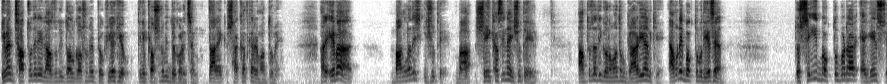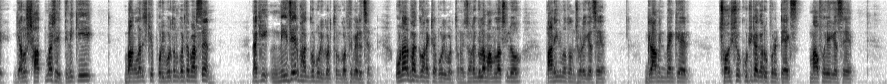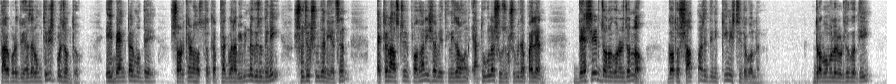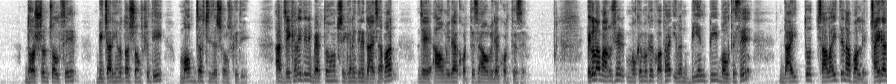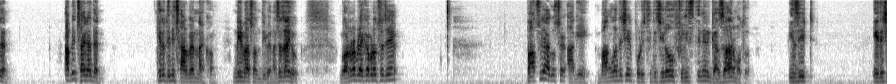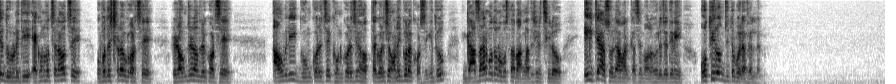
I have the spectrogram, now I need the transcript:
ইভেন ছাত্রদের এই রাজনৈতিক দল গঠনের প্রক্রিয়াকেও তিনি প্রশ্নবিদ্ধ করেছেন তার এক সাক্ষাৎকারের মাধ্যমে। আর এবার বাংলাদেশ ইস্যুতে বা শেখ হাসিনা ইস্যুতে আন্তর্জাতিক গণমাধ্যম গার্ডিয়ানকে এমন এক বক্তব্য দিয়েছেন। তো সেই বক্তব্যটার এগেনস্টে গেল সাত মাসে তিনি কি বাংলাদেশকে পরিবর্তন করতে পারছেন? নাকি নিজের ভাগ্য পরিবর্তন করতে পেরেছেন? ওনার ভাগ্য অনেকটা পরিবর্তন হয়েছে। অনেকগুলো মামলা ছিল, পানির মতন ঝরে গেছে। গ্রামীণ ব্যাংকের ছয়শো কোটি টাকার উপরে ট্যাক্স মাফ হয়ে গেছে। তারপরে দুই হাজার উনত্রিশ পর্যন্ত এই ব্যাংকটার মধ্যে সরকার হস্তক্ষেপ থাকবে না। বিভিন্ন কিছু তিনি সুযোগ সুবিধা নিয়েছেন। একটা রাষ্ট্রের প্রধান হিসাবে তিনি যখন এতগুলো সুযোগ সুবিধা পাইলেন, দেশের জনগণের জন্য গত সাত মাসে তিনি কি নিশ্চিত করলেন? দ্রব্যমূল্যের ঊর্ধ্বগতি, ধর্ষণ চলছে, বিচারহীনতার সংস্কৃতি মব জাস্টিসের সংস্কৃতি। আর যেখানে তিনি ব্যর্থ হন সেখানে তিনি দায় চাপান যে আওয়ামীরা করতেছে আওয়ামীরা করতেছে। এগুলো মানুষের মুখে মুখে কথা। ইভেন বিএনপি বলতেছে, দায়িত্ব চালাইতে না পারলে ছাইরা দেন। আপনি ছাইরা দেন। কিন্তু তিনি ছাড়বেন না এখন। নির্বাচন দিবেন। আচ্ছা যাই হোক। ঘটনার প্রেক্ষাপট হচ্ছে যে পাঁচই আগস্টের আগে বাংলাদেশের পরিস্থিতি ছিল ফিলিস্তিনের গাজার মতন। ইজ ইট এদেশে দুর্নীতি এখন হচ্ছে না, হচ্ছে উপদেষ্টারাও করছে, রন্ধ্রে রন্ধ্রে করছে, আওয়ামী লীগ গুম করেছে, খুন করেছে, হত্যা করেছে, অনেকগুলো করছে। কিন্তু গাজার মতন অবস্থা বাংলাদেশের ছিল, এইটা আসলে আমার কাছে মনে হলো যে তিনি অতিরঞ্জিত বলে ফেললেন।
